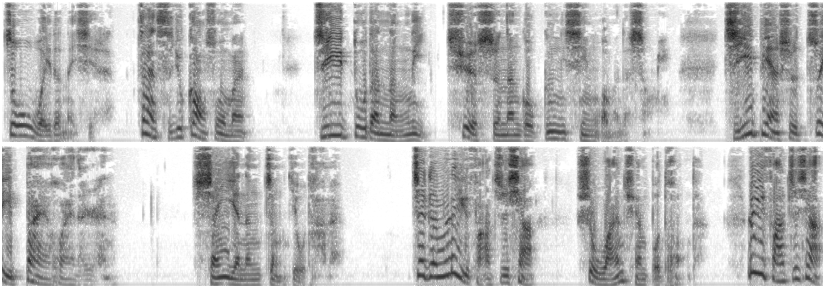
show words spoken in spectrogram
周围的那些人。在此就告诉我们，基督的能力确实能够更新我们的生命，即便是最败坏的人，神也能拯救他们。这跟律法之下是完全不同的。律法之下，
